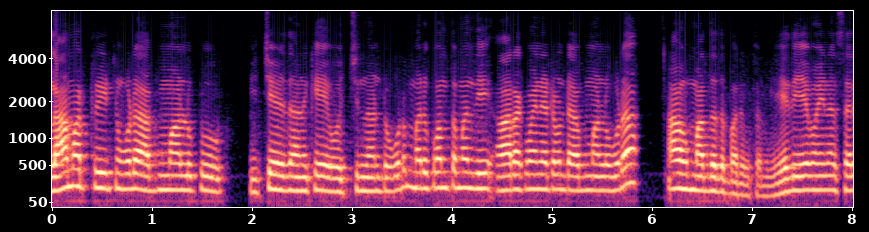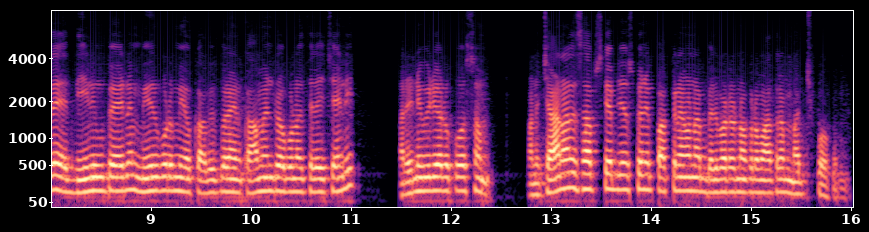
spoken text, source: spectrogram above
గ్లామర్ ట్రీట్ని కూడా అభిమానులకు ఇచ్చేదానికే వచ్చిందంటూ కూడా మరికొంతమంది ఆ రకమైనటువంటి అభిమానులు కూడా ఆమెకు మద్దతు పరుగుతుంది ఏది ఏమైనా సరే దీనిపైన మీరు కూడా మీ యొక్క అభిప్రాయం కామెంట్ రూపంలో తెలియచేయండి. మరిన్ని వీడియోల కోసం మన ఛానల్ సబ్స్క్రైబ్ చేసుకొని పక్కనే ఉన్న బెల్ బటన్ ఒకటి మాత్రం మర్చిపోకండి.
